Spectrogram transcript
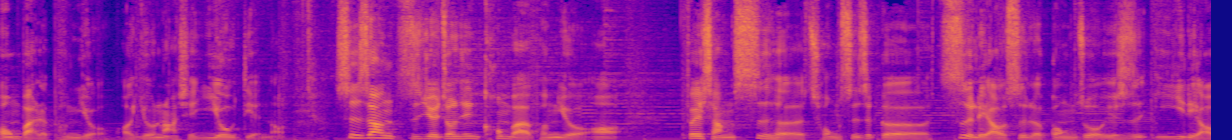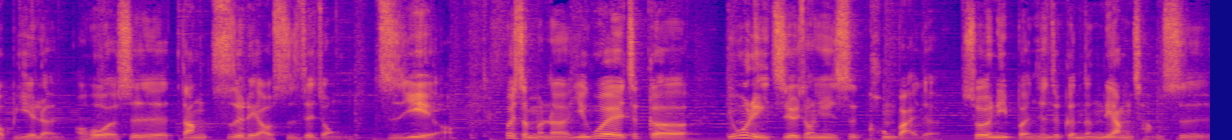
空白的朋友啊有哪些优点哦。事实上，直觉中心空白的朋友哦。非常适合从事这个治疗师的工作，也就是医疗别人哦，或者是当治疗师这种职业哦。为什么呢？因为这个，因为你直觉中心是空白的，所以你本身这个能量场是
